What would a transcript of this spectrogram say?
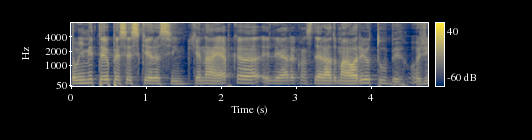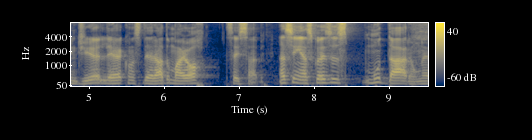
Eu imitei o PC Esqueira, assim, porque na época ele era considerado o maior youtuber. Hoje em dia ele é considerado o maior, vocês sabem. Assim, as coisas mudaram, né,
